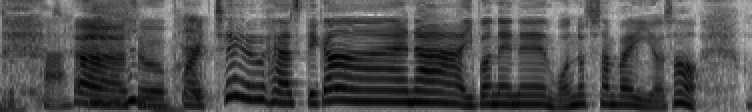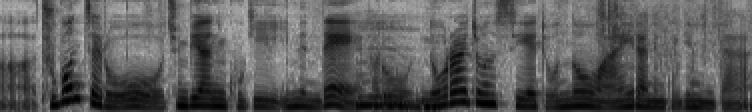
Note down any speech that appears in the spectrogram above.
좋다. 아, so part 2 has begun. 아, 이번에는 원노트 삼바에 이어서 어, 두 번째로 준비한 곡이 있는데 음. 바로 노라 존스의 Don't Know Why라는 곡입니다.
